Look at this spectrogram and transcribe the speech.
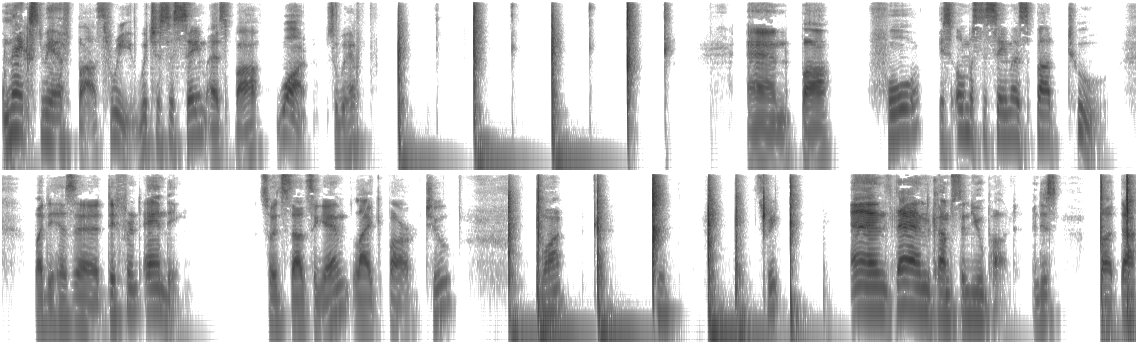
Next, we have bar 3, which is the same as bar 1. So we have... And bar 4 is almost the same as bar 2 but it has a different ending. So it starts again like bar two, one, two, three, and then comes the new part. And this ba da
